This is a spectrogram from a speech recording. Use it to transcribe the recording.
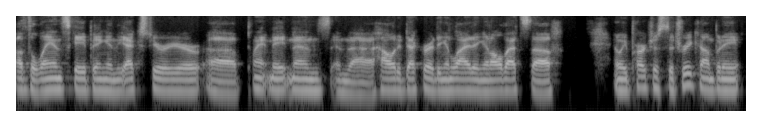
of the landscaping and the exterior uh, plant maintenance and the holiday decorating and lighting and all that stuff. And we purchased the tree company.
